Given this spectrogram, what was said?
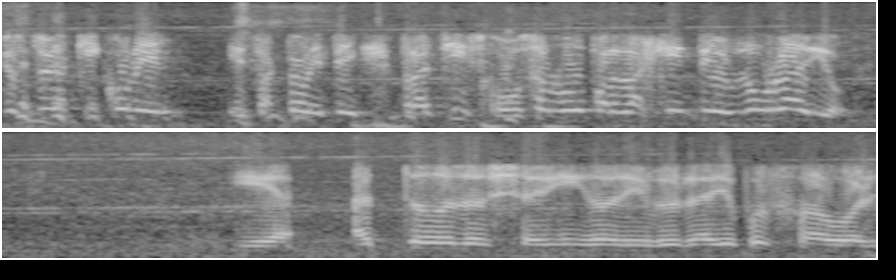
Yo estoy aquí con él, exactamente. Francisco, un saludo para la gente de Blue Radio. Y a, a todos los amigos de Blue Radio, por favor,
